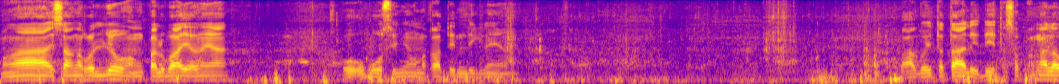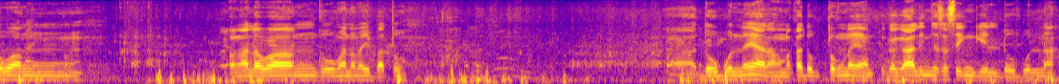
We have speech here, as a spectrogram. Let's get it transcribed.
Mga isang rolyo ang palubayaw na yan. Uubusin yung nakatindig na yan. Bago itatali dito sa pangalawang pangalawang guma na may bato. Double na yan ang nakadugtong na yan. Pagkagaling niya sa single, double na.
